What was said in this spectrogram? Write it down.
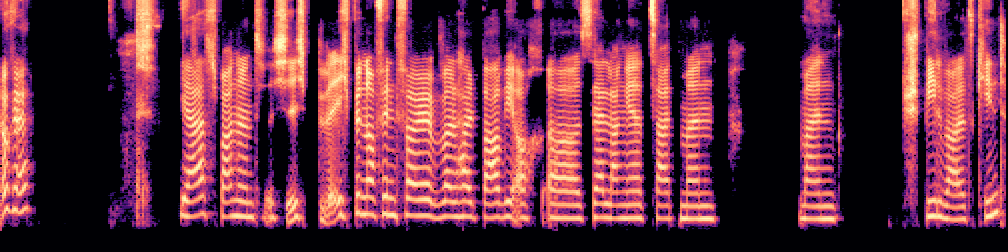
Okay. Ja, spannend. Ich, ich, ich bin auf jeden Fall, weil halt Barbie auch äh, sehr lange Zeit mein, mein Spiel war als Kind.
